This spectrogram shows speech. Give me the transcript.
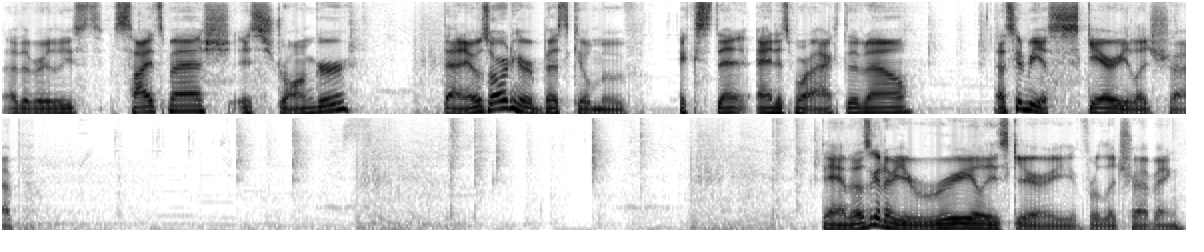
at, the very least. Side smash is stronger. Then it was already her best kill move. Extend and it's more active now. That's gonna be a scary ledge trap. Damn, that's gonna be really scary for ledge trapping.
